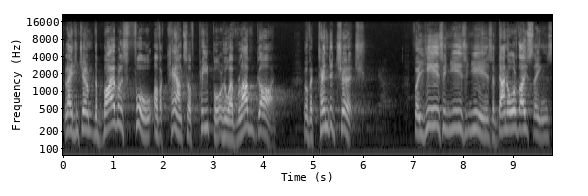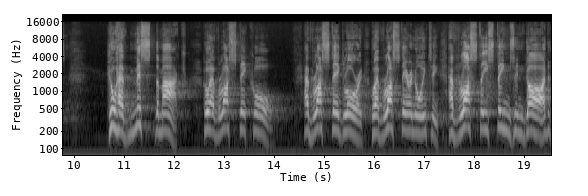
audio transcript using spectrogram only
ladies and gentlemen, the Bible is full of accounts of people who have loved God who have attended church for years and years and years, have done all those things, who have missed the mark, who have lost their call, have lost their glory, who have lost their anointing, have lost these things in God,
